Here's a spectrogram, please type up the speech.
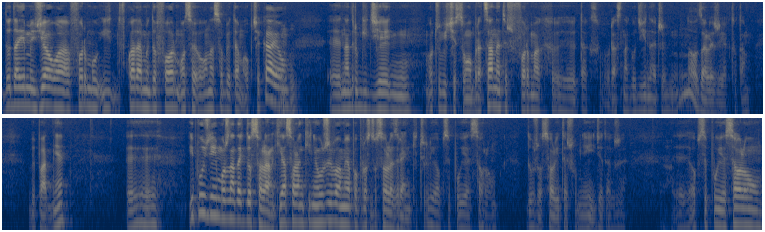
dodajemy zioła formu i wkładamy do form, one sobie tam obciekają. Mhm. Y, Na drugi dzień oczywiście są obracane też w formach y, tak raz na godzinę, czy no zależy jak to tam wypadnie. Y, I później można dać do solanki. Ja solanki nie używam, ja po prostu solę z ręki, czyli obsypuję solą. Dużo soli też u mnie idzie, także y, obsypuję solą.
